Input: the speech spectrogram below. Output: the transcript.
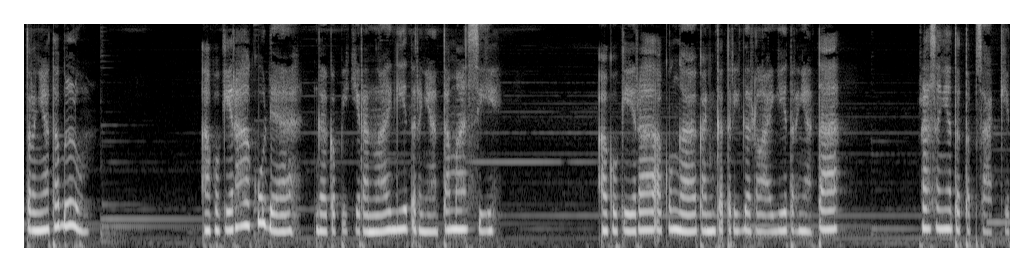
ternyata belum. Aku kira aku udah Gak kepikiran lagi ternyata masih. Aku kira aku gak akan ke-trigger lagi ternyata rasanya tetap sakit.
